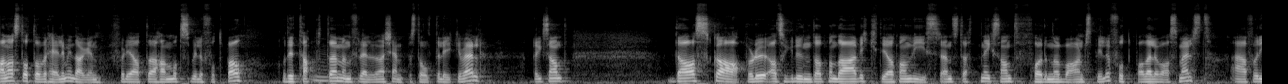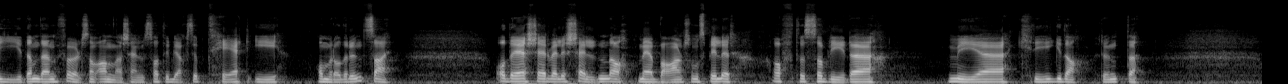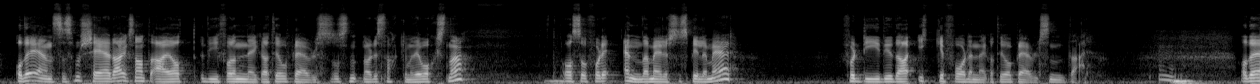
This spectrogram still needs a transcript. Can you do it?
han har stått over hele middagen fordi at han måtte spille fotball. Og de tapte, men foreldrene er kjempestolte likevel. Ikke sant? Da skaper du, altså Grunnen til at man da er viktig at man viser den støtten ikke sant? for når barn spiller fotball, eller hva som helst, er for å gi dem den følelsen av anerkjennelse, at de blir akseptert i området rundt seg. Og det skjer veldig sjelden da, med barn som spiller. Ofte så blir det mye krig da, rundt det. Og det eneste som skjer da, sant, er jo at de får en negativ opplevelse når de snakker med de voksne. Og så får de enda mer lyst til å spille mer, fordi de da ikke får den negative opplevelsen der. Og det,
